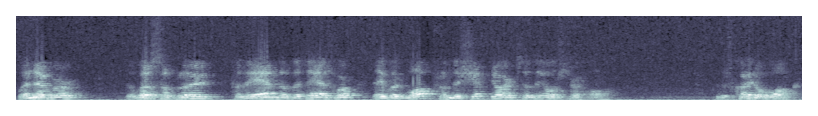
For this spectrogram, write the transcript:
Whenever the whistle blew for the end of the day's work, they would walk from the shipyard to the Ulster Hall. It was quite a walk.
